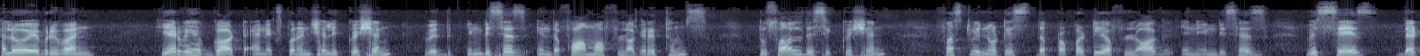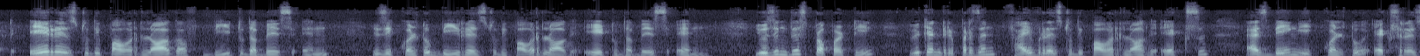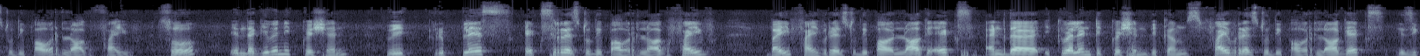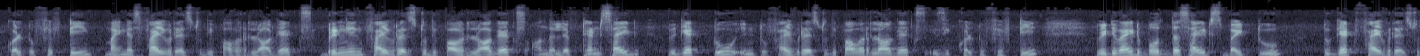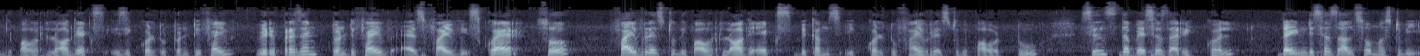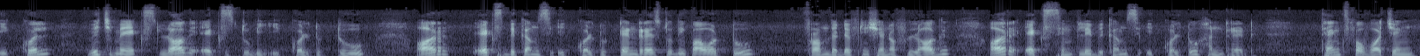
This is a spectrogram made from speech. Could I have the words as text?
Hello everyone. Here we have got an exponential equation with indices in the form of logarithms. To solve this equation, first we notice the property of log in indices which says that a raised to the power log of b to the base n is equal to b raised to the power log a to the base n. Using this property, we can represent 5 raised to the power log x as being equal to x raised to the power log 5. So, in the given equation, we replace x raised to the power log 5 by 5 raised to the power log x and the equivalent equation becomes 5 raised to the power log x is equal to 50 minus 5 raised to the power log x. Bringing 5 raised to the power log x on the left hand side we get 2 into 5 raised to the power log x is equal to 50. We divide both the sides by 2 to get 5 raised to the power log x is equal to 25. We represent 25 as 5 square. So 5 raised to the power log x becomes equal to 5 raised to the power 2. Since the bases are equal, the indices also must be equal which makes log x to be equal to 2 or x becomes equal to 10 raised to the power 2 from the definition of log or x simply becomes equal to 100. Thanks for watching.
